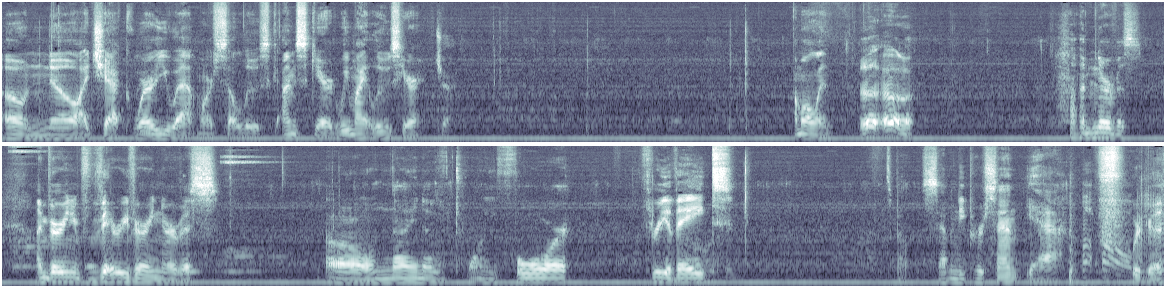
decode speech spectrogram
Oh no, I check. Where are you at, Marcel Luske? I'm scared. We might lose here. Check. I'm all in. Uh, uh. I'm nervous. I'm very, very, very nervous. Oh, nine of 24. Three of eight. It's about 70%. Yeah. Oh, We're good.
